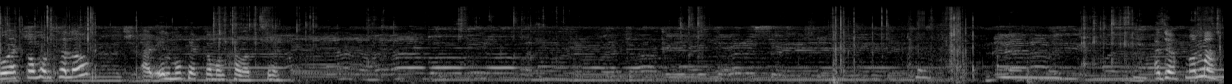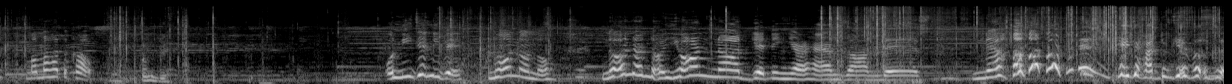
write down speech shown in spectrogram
ও এক কামড় খেলো আর এলমোকে এক কামড় খাওয়াচ্ছে। আচ্ছা খাও। নিজে হাত ঢুকিয়ে বলছে।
